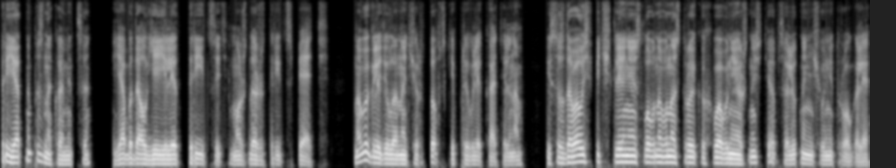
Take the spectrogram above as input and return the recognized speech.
приятно познакомиться». Я бы дал ей лет тридцать, может, даже тридцать пять. Но выглядела она чертовски привлекательно. И создавалось впечатление, словно в настройках во внешности абсолютно ничего не трогали.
